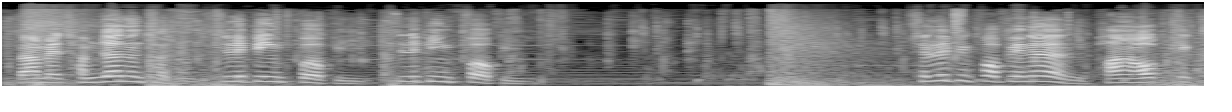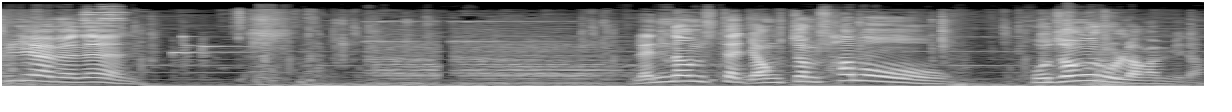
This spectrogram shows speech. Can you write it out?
그 다음에 잠자는 척이 슬리핑 퍼비. 슬리핑 퍼비 슬리핑 퍼비는 방 9개 클리어하면은 랜덤 스탯 0.35 보정으로 올라갑니다.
